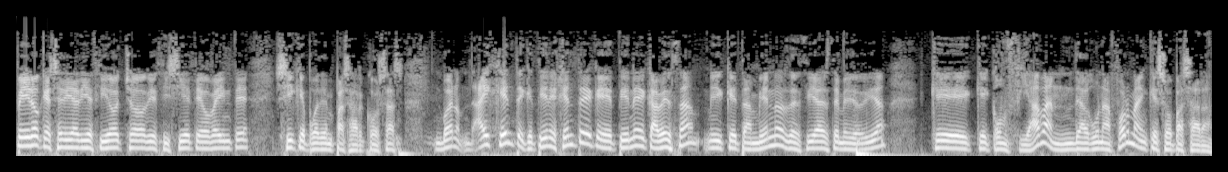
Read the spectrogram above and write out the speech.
pero que ese día 18, 17 o 20 sí que pueden pasar cosas. Bueno, hay gente que tiene, gente que tiene cabeza y que también nos decía este mediodía que, que confiaban de alguna forma en que eso pasara.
